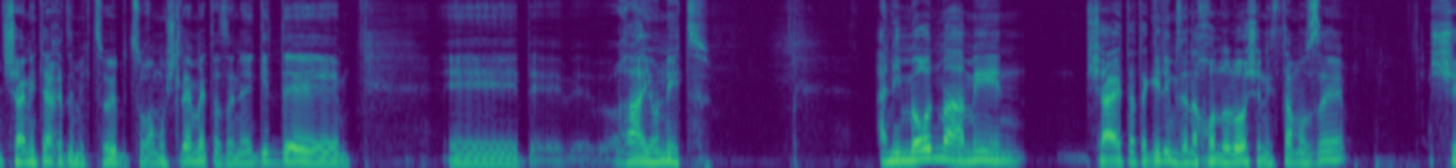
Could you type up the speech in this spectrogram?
שי ניתח את זה מקצועי בצורה מושלמת, אז אני אגיד אה, אה, רעיונית. אני מאוד מאמין, שי, אתה תגיד לי אם זה נכון או לא, שאני סתם הוזה, ש...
